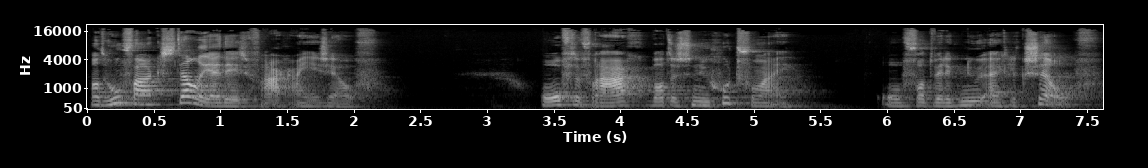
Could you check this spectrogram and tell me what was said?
Want hoe vaak stel jij deze vraag aan jezelf? Of de vraag: wat is nu goed voor mij? Of wat wil ik nu eigenlijk zelf?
